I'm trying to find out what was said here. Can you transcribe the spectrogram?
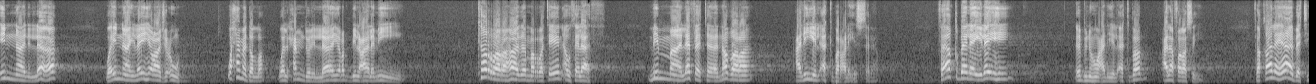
إنا لله وإنا إليه راجعون. وحمد الله. والحمد لله رب العالمين. كرر هذا مرتين أو ثلاث مما لفت نظر علي الأكبر عليه السلام. فأقبل إليه ابنه علي الأكبر على فرسه. فقال يا ابت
